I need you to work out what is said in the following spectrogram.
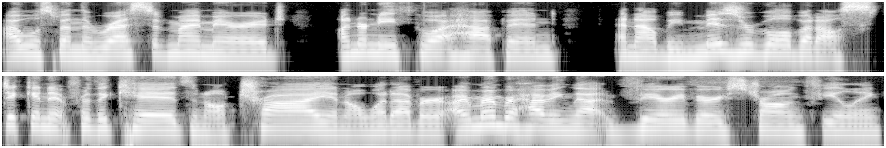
I will spend the rest of my marriage underneath what happened and I'll be miserable, but I'll stick in it for the kids and I'll try and I'll whatever. I remember having that very, very strong feeling.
